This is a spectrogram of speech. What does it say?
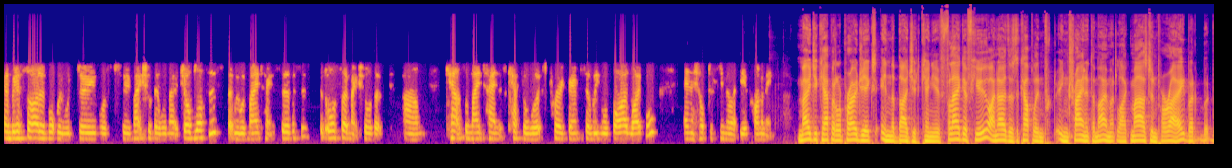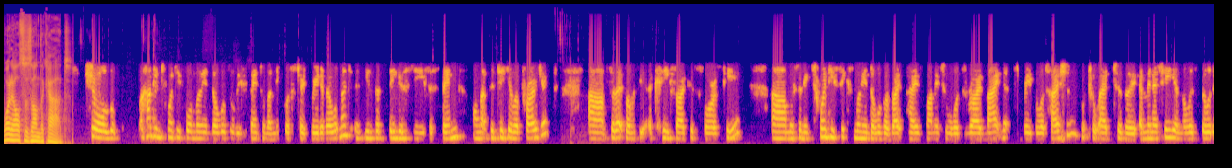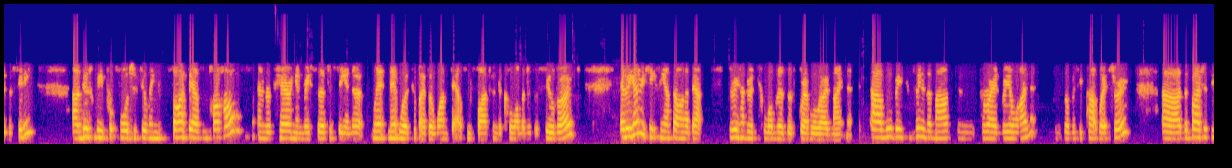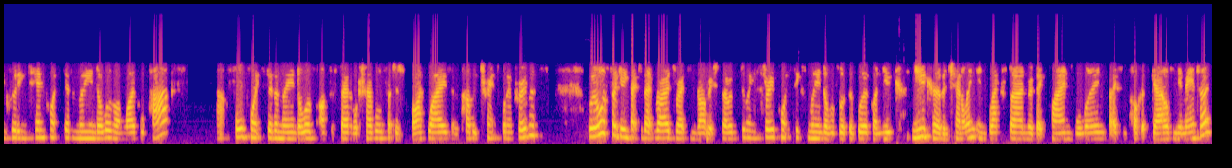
And we decided what we would do was to make sure there were no job losses, that we would maintain services, but also make sure that um, council maintained its capital works program so we will buy local and help to stimulate the economy. Major capital projects in the budget. Can you flag a few? I know there's a couple in, in train at the moment, like Marsden Parade, but, but what else is on the cards? Sure. Look, $124 million will be spent on the Nicholas Street redevelopment. It is the biggest year to spend on that particular project. Um, so that's obviously a key focus for us here. Um, we're spending $26 million of ratepayers money towards road maintenance rehabilitation, which will add to the amenity and the livability of the city. Uh, this will be put forward to filling 5,000 potholes and repairing and resurfacing a network of over 1,500 kilometres of field roads. And we're going to be fixing up on about 300 kilometres of gravel road maintenance. Uh, we'll be completing the Marsden Parade realignment, which is obviously partway through. Uh, the budget's including $10.7 million on local parks, uh, $4.7 million on sustainable travel, such as bikeways and public transport improvements, we're also getting back to that roads, rates and rubbish. So we're doing $3.6 million worth of work on new, new curb and channeling in Blackstone, Redbank Plains, Walloon, Basin Pocket, Gailes and Yamanto,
